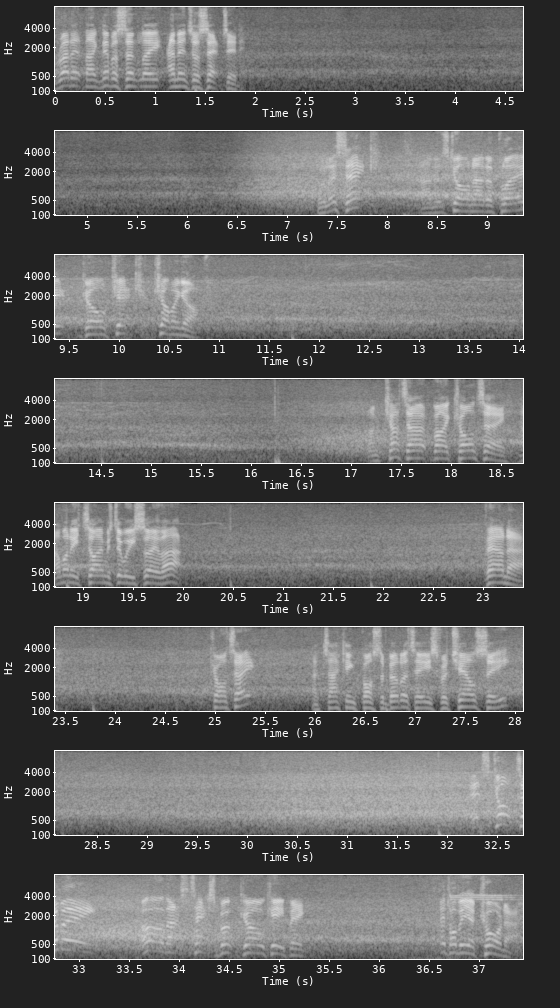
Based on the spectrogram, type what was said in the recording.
Read it magnificently and intercepted. Pulisic. And it's gone out of play. Goal kick coming up. And cut out by Kanté. How many times do we say that? Werner. Kanté. Attacking possibilities for Chelsea. It's got to be! Oh, that's textbook goalkeeping. It'll be a corner.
